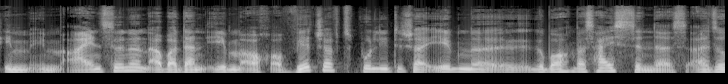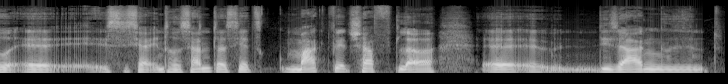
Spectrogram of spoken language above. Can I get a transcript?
im, im Einzelnen, aber dann eben auch auf wirtschaftspolitischer Ebene äh, gebrochen, was heißt denn das? Also äh, es ist ja interessant, dass jetzt Marktwirtschaftler, äh, die sagen, sie sind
